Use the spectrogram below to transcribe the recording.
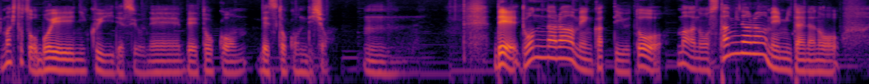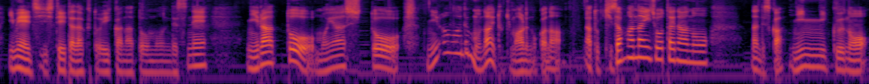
今一つ覚えにくいですよね。ベトコン、ベストコンディション。うん。で、どんなラーメンかっていうと、まあ、あの、スタミナラーメンみたいなのをイメージしていただくといいかなと思うんですね。ニラともやしと、ニラはでもない時もあるのかな。あと刻まない状態のあの、何ですか、ニンニクの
